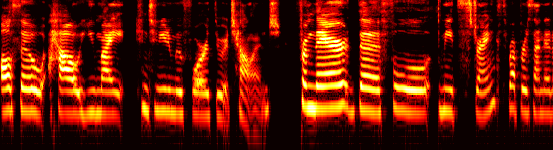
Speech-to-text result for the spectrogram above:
also how you might continue to move forward through a challenge. From there, the fool meets strength, represented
